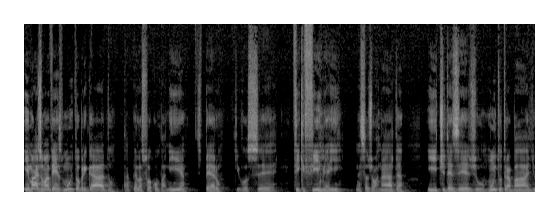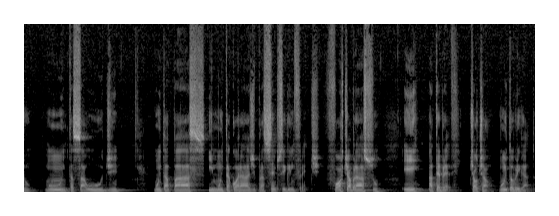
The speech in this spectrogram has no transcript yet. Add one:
E mais uma vez, muito obrigado né, pela sua companhia. Espero que você fique firme aí nessa jornada e te desejo muito trabalho, muita saúde, muita paz e muita coragem para sempre seguir em frente. Forte abraço e até breve. Tchau, tchau. Muito obrigado.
